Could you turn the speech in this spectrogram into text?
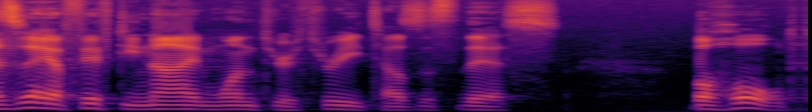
Isaiah 59, 1 through 3 tells us this Behold,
